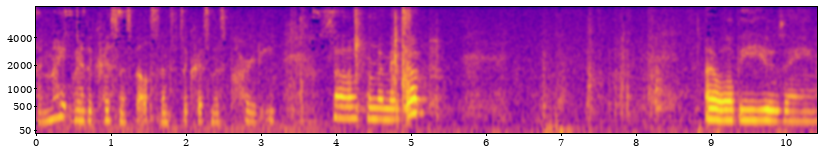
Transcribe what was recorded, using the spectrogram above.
I might wear the Christmas bells since it's a Christmas party. So for my makeup, I will be using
